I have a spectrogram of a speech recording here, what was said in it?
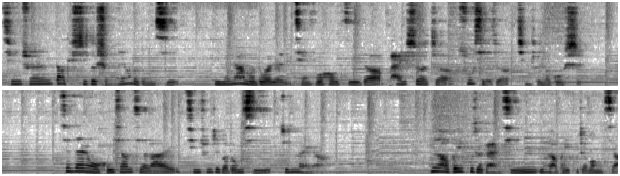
青春到底是一个什么样的东西？里面那么多人前赴后继地拍摄着、书写着青春的故事。现在让我回想起来，青春这个东西真美啊！又要背负着感情，又要背负着梦想，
